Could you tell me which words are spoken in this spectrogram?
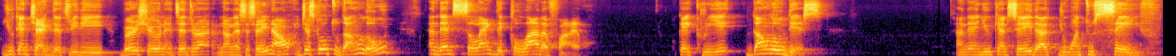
you can check the 3D version, etc. Not necessary now. You just go to download, and then select the Collada file. Okay, create, download this and then you can say that you want to save.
